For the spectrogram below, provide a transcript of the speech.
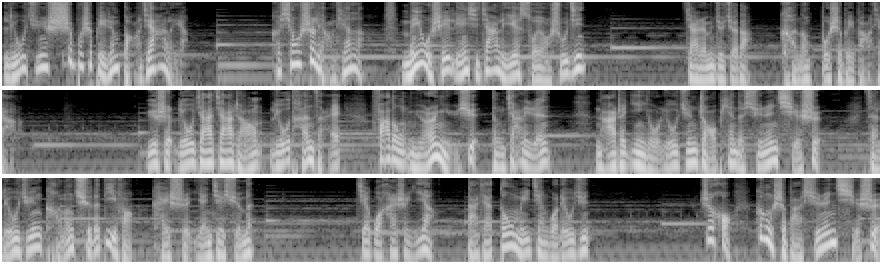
刘军是不是被人绑架了呀？可消失两天了，没有谁联系家里索要赎金，家人们就觉得可能不是被绑架了。于是刘家家长刘谭仔发动女儿女婿等家里人，拿着印有刘军照片的寻人启事，在刘军可能去的地方开始沿街询问。结果还是一样，大家都没见过刘军。之后更是把寻人启事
